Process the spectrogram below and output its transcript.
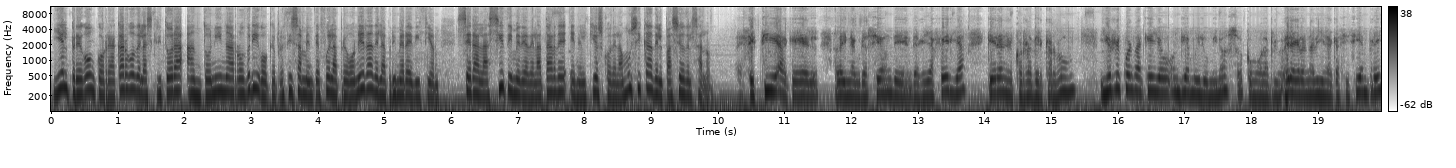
y el pregón corre a cargo de la escritora Antonina Rodrigo, que precisamente fue la pregonera de la primera edición. Será a las 7 y media de la tarde en el kiosco de la música del Paseo del Salón asistí a, aquel, a la inauguración de, aquella feria, que era en el Corral del Carbón, y yo recuerdo aquello un día muy luminoso, como la primera granadina casi siempre,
